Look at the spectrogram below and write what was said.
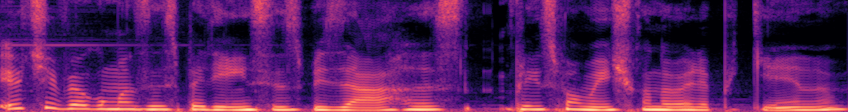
Eu tive algumas experiências bizarras, principalmente quando eu era pequena.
